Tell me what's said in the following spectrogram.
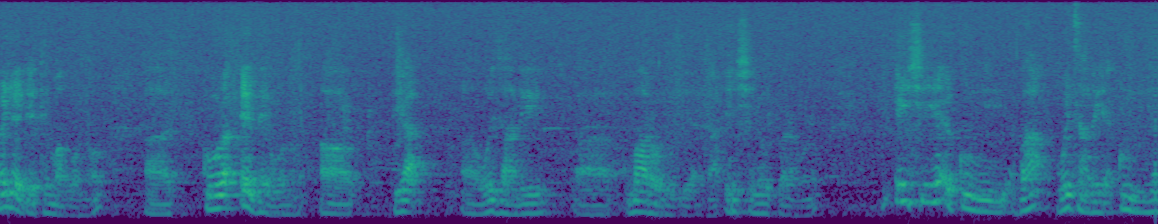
မိတ်လိုက်တဲ့ထင်မှာပေါ့နော်အာကိုရဧည့်သည်ပေါ့နော်အာဒီကအာ ဝိဇ္ဇာလေးအာအမတော်လို့ပြတာအင်ရှင်လို့ပြောတာပေါ့နော်ဒီအင်ရှင်ရဲ့အကူအညီအဘဝိဇ္ဇာလေးရဲ့အကူအညီက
